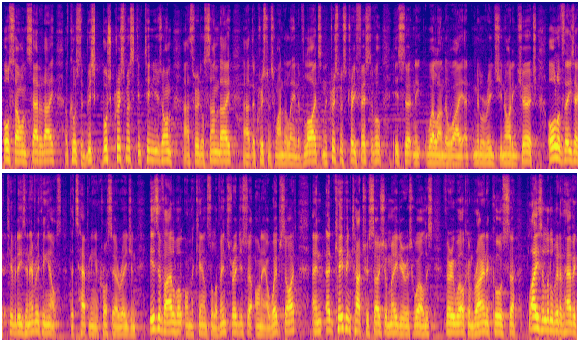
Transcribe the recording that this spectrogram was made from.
also on Saturday. Of course, the Bush Christmas continues on uh, through till Sunday, uh, the Christmas Wonderland of Lights, and the Christmas Tree Festival is certainly well underway at Middle Ridge Uniting Church. All of these activities and everything else that's happening across our region is available on the Council Events Register on our website. And, and keep in touch with social media as well. This very welcome brain, of course, uh, plays a little bit of havoc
